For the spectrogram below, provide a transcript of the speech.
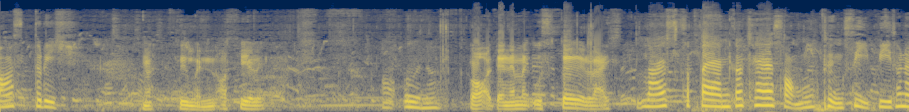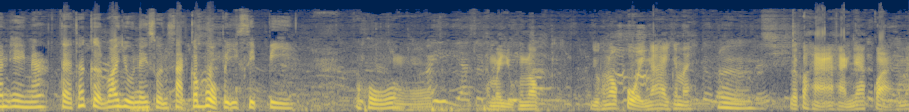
ออสตริชนะคือเหมือนออสเตรียเลยอ๋อเออเนาะก็แต่นั้นมันอุสเตอร์ไลฟ์ไลฟ์สแปนก็แค่สองถึงสี่ปีเท่านั้นเองนะ แต่ถ้าเกิดว่าอยู่ในสวนสัตว์ก็บวกไปอีกสิบปี โอ้โหโอ้โหทำไมอยู่ข้างนอก อยู่ข้างนอกป่วยง่ายใช่ไหมเออแล้วก็หาอาหารยากกว่าใช่ไหม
